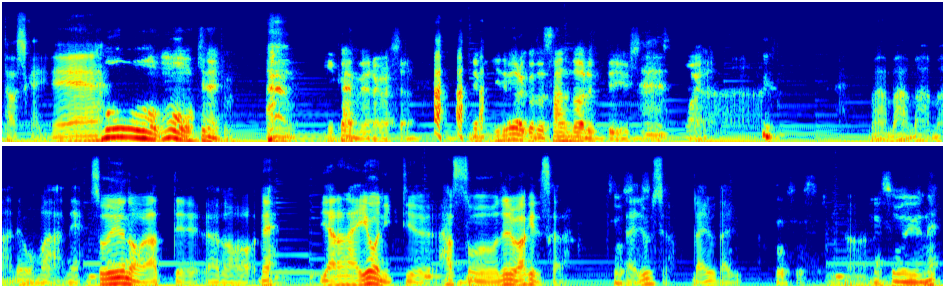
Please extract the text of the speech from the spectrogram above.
確かにね。もう、もう起きないと思う。2回もやらかしたら。でも2度あること3度あるっていう人怖いな。まあまあまあまあ、でもまあね、そういうのがあって、あのね、やらないようにっていう発想出るわけですから、そうそう大丈夫ですよ。大丈夫、大丈そうそうそう夫。あまあ、そういうね、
